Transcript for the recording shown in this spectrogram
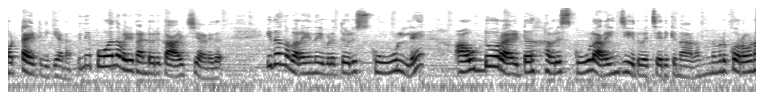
മൊട്ടായിട്ടിരിക്കുകയാണ്. പിന്നെ പോകുന്ന വഴി കണ്ട ഒരു കാഴ്ചയാണിത്. ഇതെന്ന് പറയുന്നത് ഇവിടുത്തെ ഒരു സ്കൂളിലെ ഔട്ട്ഡോർ ആയിട്ട് അവർ സ്കൂൾ അറേഞ്ച് ചെയ്ത് വെച്ചിരിക്കുന്നതാണ്. നമ്മുടെ കൊറോണ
